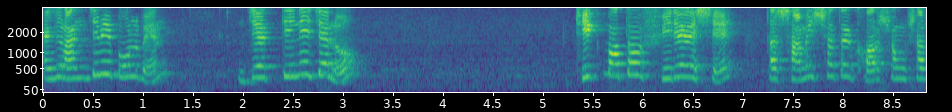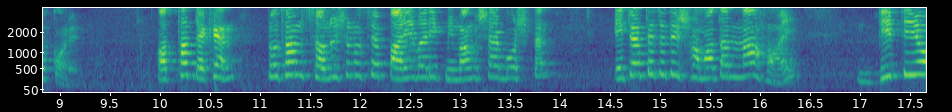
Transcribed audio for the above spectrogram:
একজন আইনজীবী বলবেন যে তিনি যেন ঠিকমতো ফিরে এসে তার স্বামীর সাথে ঘর সংসার করেন। অর্থাৎ দেখেন, প্রথম সলিউশন হচ্ছে পারিবারিক মীমাংসায় বসবেন। এটাতে যদি সমাধান না হয়, দ্বিতীয়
